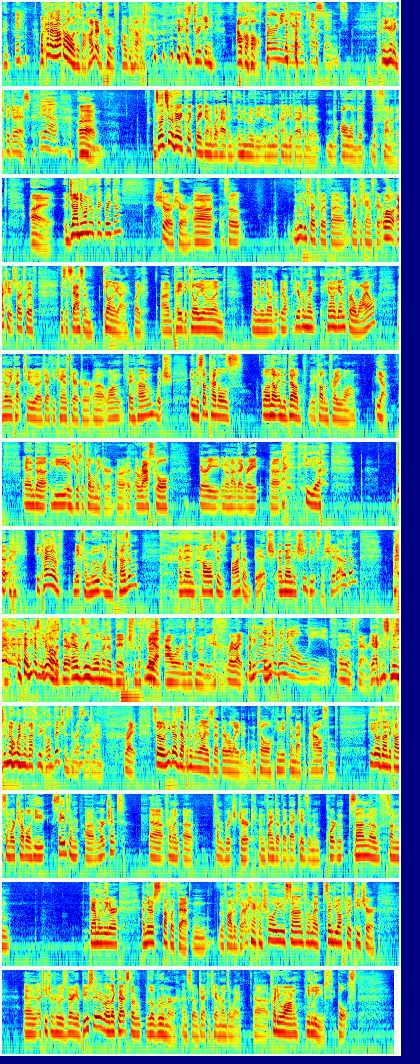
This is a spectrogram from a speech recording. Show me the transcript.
What kind of alcohol was this? A hundred proof. Oh God. you're just drinking alcohol Burning your intestines. you're gonna kick ass Yeah. Um, so let's do a very quick breakdown of what happens in the movie and then we'll kind of get back into the, all of the, the fun of it uh, john do you want to do a quick breakdown Sure, sure. Uh, so the movie starts with uh, Jackie Chan's character. Well, actually, it starts with this assassin killing a guy. Like, I'm paid to kill you, and then we never we don't hear from him, him again for a while, and then we cut to uh, Jackie Chan's character, uh, Wong Fei Hung, which in the subtitles, well, no, in the dub they called him Freddie Wong, yeah. And uh, he is just a troublemaker or a, a rascal, very you know not that great. Uh, he uh, d- he kind of makes a move on his cousin, and then calls his aunt a bitch, and then she beats the shit out of him, and he doesn't he realize calls that they're every woman a bitch for the first Yeah, yeah. hour of this movie right, right. But he, Well, in then this the par- women all leave. I mean, that's fair. Yeah, so there's no women left to be called bitches the rest of the time. Right. So he does that, but doesn't realize that they're related until he meets them back at the house, and he goes on to cause some more trouble. He saves a uh, merchant uh, from an, uh, some rich jerk, and finds out that that kid's an important son of some family leader. And there's stuff with that, and the father's like, "I can't control you, son, so I'm going to send you off to a teacher." and a teacher who is very abusive, or like that's the the rumor. And so Jackie Chan runs away. Uh, Freddie Wong he leaves, he bolts,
